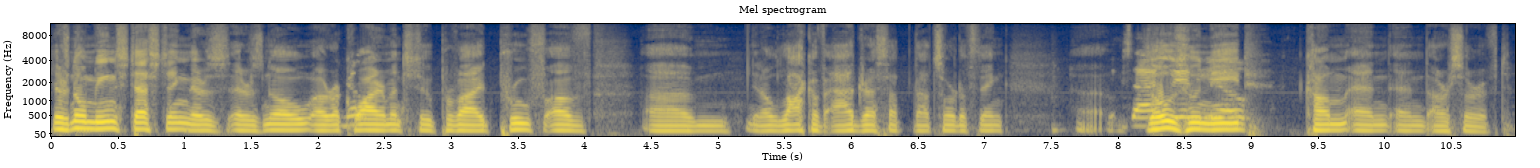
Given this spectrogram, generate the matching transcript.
there's no means testing. There's there's no uh, requirement to provide proof of um, you know lack of address that that sort of thing. Uh, exactly. Those who and, need know, come and and are served.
